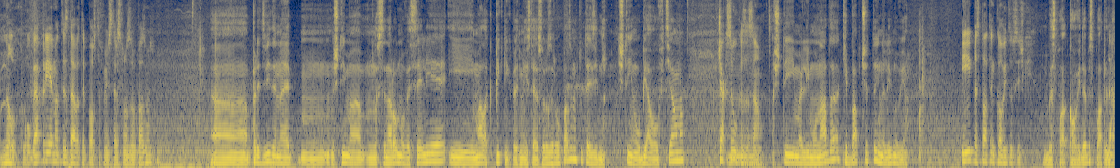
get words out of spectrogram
Много кога приемате, сдавате поста в Министерството на здравеопазването? А, предвидена е, ще има всенародно веселие и малък пикник пред Министерството на здравеопазването тези дни. Ще има обява официално, Чак се указа само. ще има лимонада, кебабчета и наливно вино. И безплатен COVID за всички. Безплат. COVID е безплатен. Да,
